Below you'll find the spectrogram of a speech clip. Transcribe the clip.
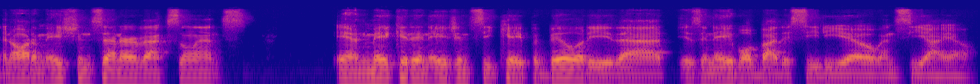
an automation center of excellence and make it an agency capability that is enabled by the CDO and CIO.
